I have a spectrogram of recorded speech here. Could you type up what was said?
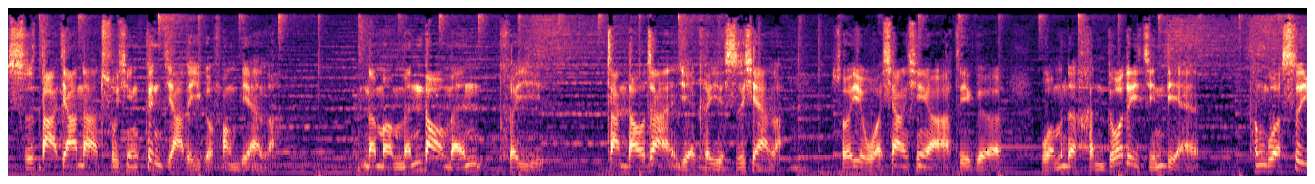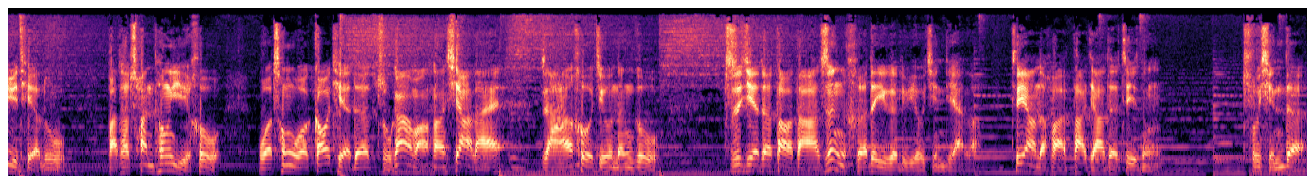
使大家呢出行更加的一个方便了。那么门到门可以，站到站也可以实现了。所以我相信啊，这个我们的很多的景点，通过市域铁路把它串通以后，我从我高铁的主干网上下来，然后就能够。直接的到达任何的一个旅游景点了，这样的话，大家的这种出行的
